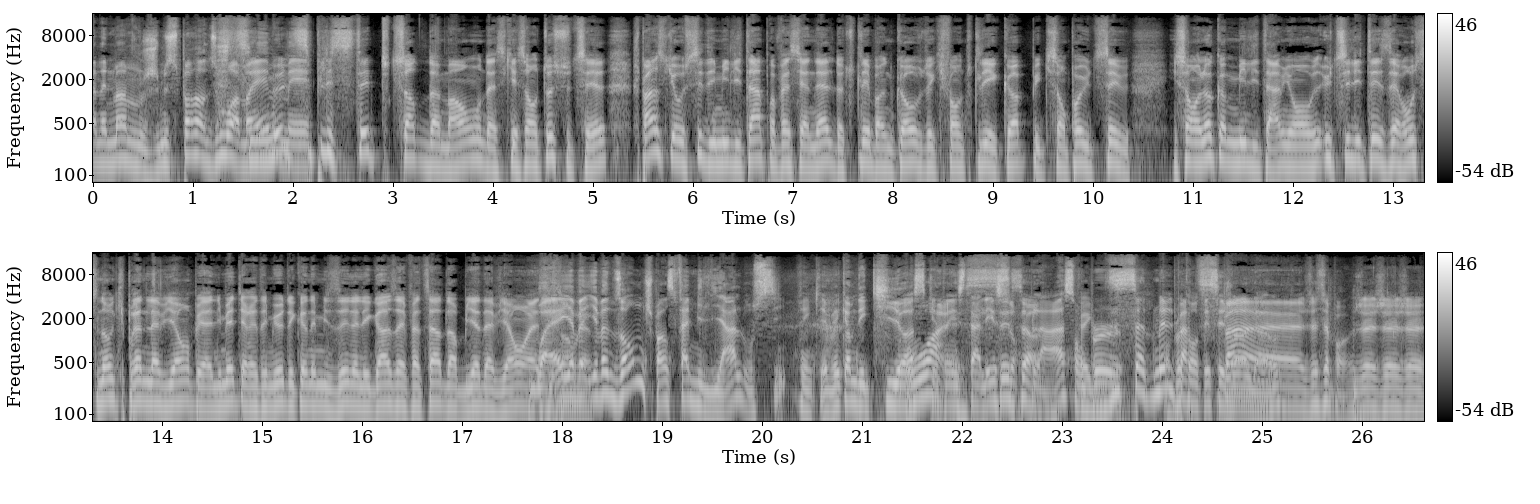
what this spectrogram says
Honnêtement, je me suis pas rendu moi-même, une mais multiplicité de toutes sortes de monde. Est-ce qu'ils sont tous utiles? Je pense qu'il y a aussi des militants professionnels de toutes les bonnes causes qui font toutes les copes et qui sont pas utiles. Ils sont là comme militants. Ils ont utilité zéro. Sinon, qu'ils prennent l'avion puis à la limite, il aurait été mieux d'économiser les gaz à effet de serre de leur billet d'avion. Hein, Ouais, s'ils il y, avait, là. il y avait une zone, je pense, familiale aussi. Fait qu'il y avait comme des kiosques qui Ouais, étaient installés sur ça. place. On Fait peut, 17 000 on peut compter ces gens-là. euh, je sais pas. Je, je, je,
